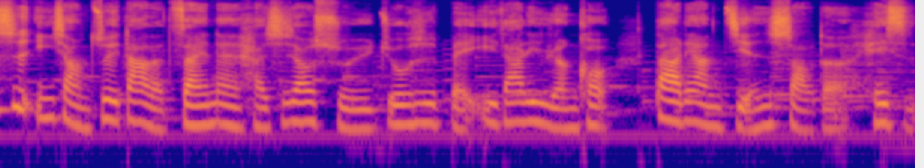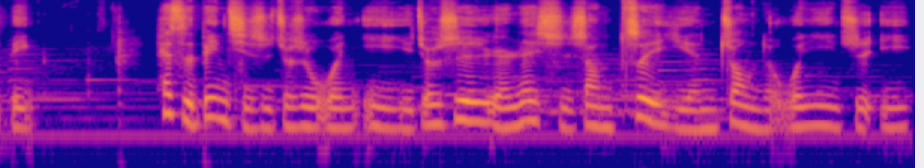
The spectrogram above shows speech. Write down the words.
是，影响最大的灾难还是要属于就是北意大利人口大量减少的黑死病。黑死病其实就是瘟疫，也就是人类史上最严重的瘟疫之一。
